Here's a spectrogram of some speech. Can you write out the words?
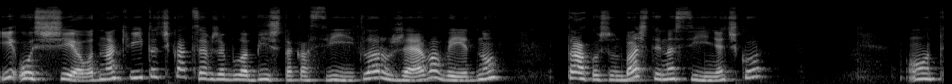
І ось ще одна квіточка. Це вже була більш така світла, рожева, видно. Також, он, бачите, насіннячко. От.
